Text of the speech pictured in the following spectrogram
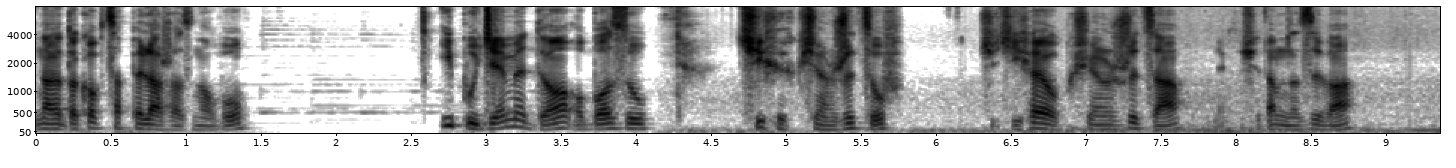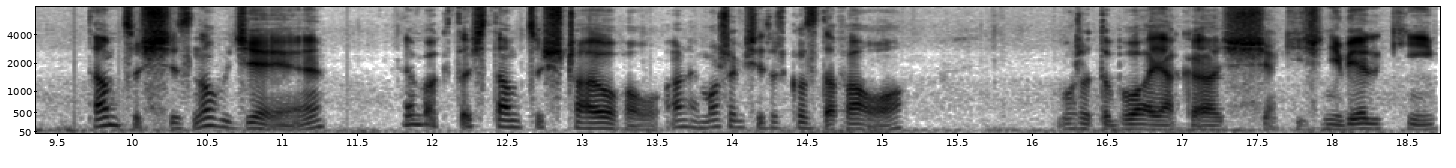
na, do kopca Pelarza znowu. I pójdziemy do obozu Cichych Księżyców, czy Cichego Księżyca, jak to się tam nazywa. Tam coś się znowu dzieje. Chyba ktoś tam coś czarował, ale może mi się tylko zdawało. Może to była jakaś, jakiś niewielki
